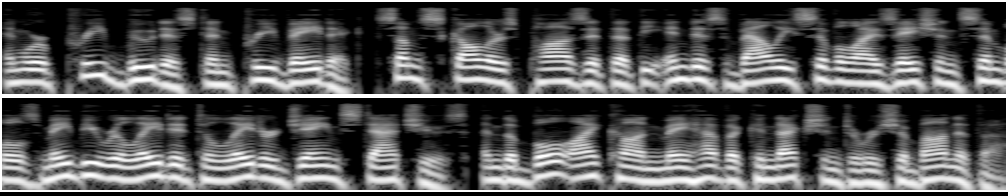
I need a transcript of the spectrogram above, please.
and were pre-Buddhist and pre-Vedic. Some scholars posit that the Indus Valley civilization symbols may be related to later Jain statues, and the bull icon may have a connection to Rishabhanatha.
